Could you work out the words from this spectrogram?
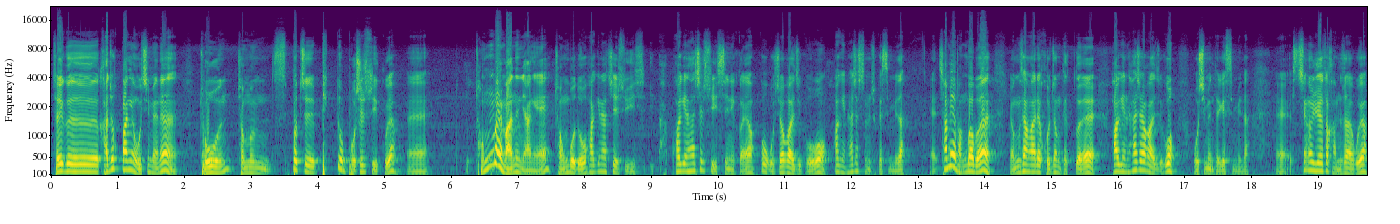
저희 그 가족방에 오시면은 좋은 전문 스포츠 픽도 보실 수 있고요. 예, 정말 많은 양의 정보도 확인하실 수 있, 확인하실 수 있으니까요. 꼭 오셔가지고 확인하셨으면 좋겠습니다. 예, 참여 방법은 영상 아래 고정 댓글 확인하셔가지고 오시면 되겠습니다. 예, 시청해주셔서 감사하고요.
